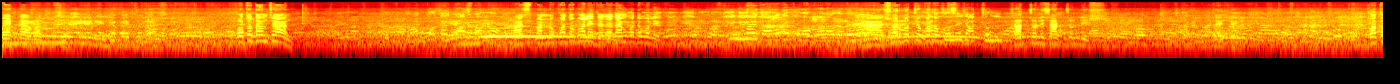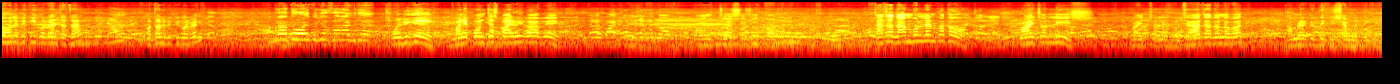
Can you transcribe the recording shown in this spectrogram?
বাচ্চা। কত দাম চান? পাঁচপান্ন। কত বলে? দাদা দাম কত বলে? হ্যাঁ সর্বোচ্চ কত সাতচল্লিশ আটচল্লিশ। কত হলে বিক্রি করবেন চাচা? কত হলে বিক্রি করবেন? আমরা তো ওই দিকে ওই বিঘে মানে পঞ্চাশ পার হইবা? হবে পঞ্চাশ হাজার চাচা দাম বললেন কত? পঁয়চল্লিশ। পঁয়চল্লিশ বলছে। আচ্ছা ধন্যবাদ। আমরা একটু দেখি সামনের দিকে।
